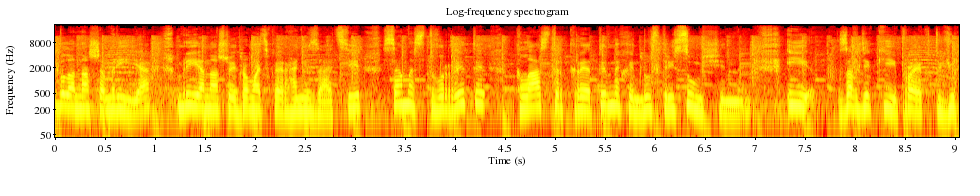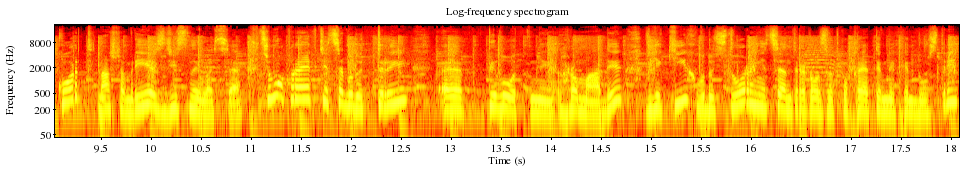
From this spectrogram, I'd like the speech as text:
Це була наша мрія, мрія нашої громадської організації саме створити кластер креативних індустрій Сумщини. І завдяки проекту ЮКОРТ наша мрія здійснилася. В цьому проекті це будуть три е, пілотні громади, в яких будуть створені центри розвитку креативних індустрій,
